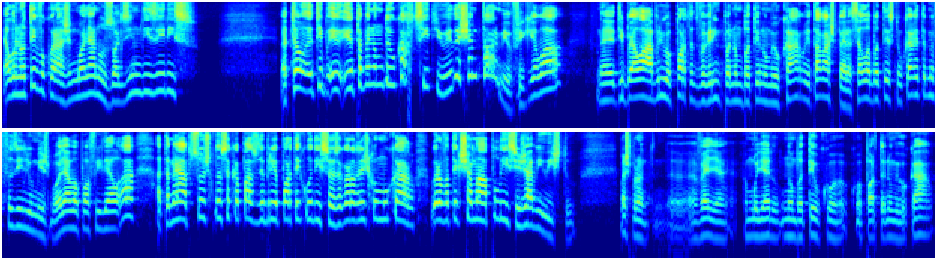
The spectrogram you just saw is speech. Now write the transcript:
ela não teve a coragem de me olhar nos olhos e me dizer isso. Então, tipo, eu, eu também não me dei o carro de sítio, eu deixei-me estar, meu, fiquei lá né? Tipo, ela abriu a porta devagarinho para não me bater no meu carro. Eu estava à espera. Se ela batesse no carro, eu também fazia-lhe o mesmo. Eu olhava para o filho dela. Ah, ah, também há pessoas que não são capazes de abrir a porta em condições. Agora arriscam-me o carro. Agora vou ter que chamar a polícia. Já viu isto? Mas pronto, a velha, a mulher não bateu com a, com a porta no meu carro.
